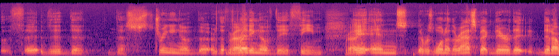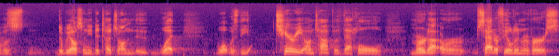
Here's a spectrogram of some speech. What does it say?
uh, the the the stringing of the, or the Right. threading of the theme. Right. A- And, there was one other aspect there that that I was that we also need to touch on. What what was the cherry on top of that whole Murdaugh or Satterfield in reverse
